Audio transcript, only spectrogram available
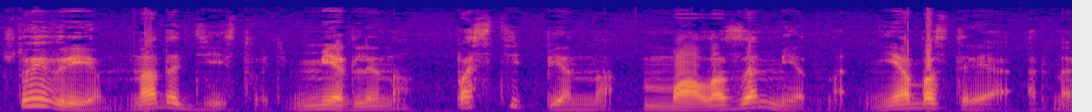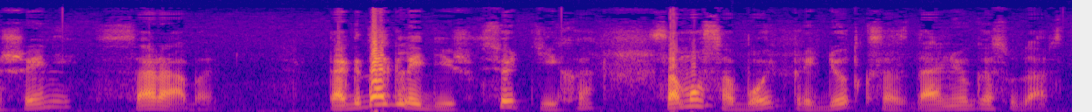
что евреям надо действовать медленно, постепенно, малозаметно, не обостряя отношений с арабами. Тогда, глядишь, все тихо, само собой придет к созданию государства.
